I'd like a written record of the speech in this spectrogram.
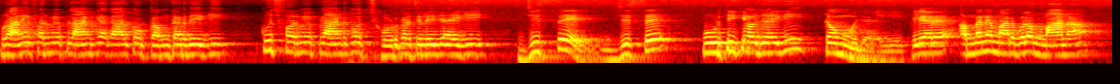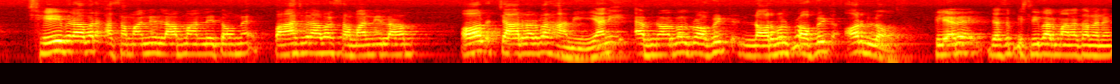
पुरानी फर्में प्लांट के आकार को कम कर देगी, कुछ फर्में प्लांट को छोड़कर चली जाएगी, जिससे जिससे पूर्ति क्या हो जाएगी? कम हो जाएगी। क्लियर है? अब मैंने मान, बोला माना, छह बराबर असामान्य लाभ मान लेता हूँ मैं, पाँच बराबर सामान्य लाभ और चार बराबर हानि, यानी अब नॉर्मल प्रॉफिट नॉर्मल प्रॉफिट और लॉस क्लियर है? जैसे पिछली बार माना था मैंने।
